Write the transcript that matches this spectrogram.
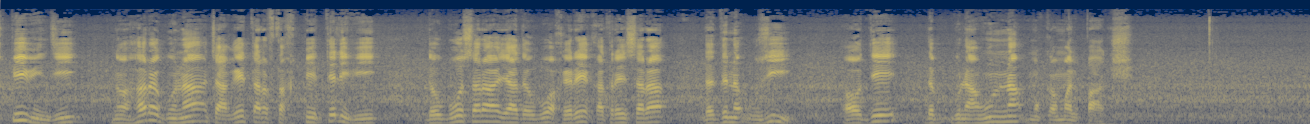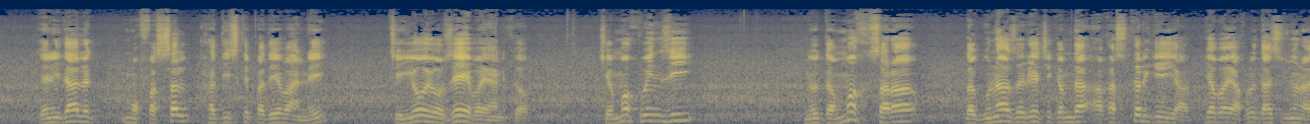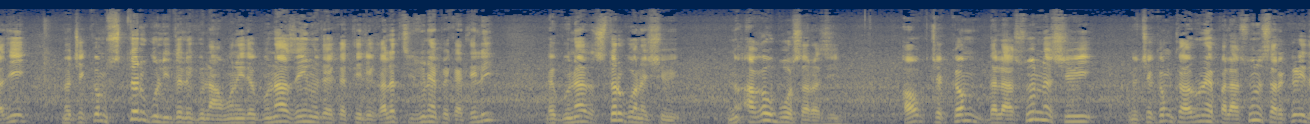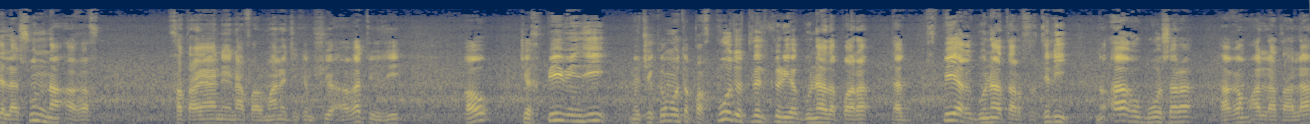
خپې وينځي نو هره ګونه چې هغې طرف ته خپې تلې وي د اوبو سره يا د اوبو اخرې قطرې سره د ده نه وځي او دی د ګناهونو نه مکمل پاک شي يعني دا لږ مفصل حديث ته په دې باندې چې يو يو ځای بيان کو چې مخ وينځي نو د مخ سره د ګناه ذریعہ چې کوم دا هغه سترګې یا جبه یا خوله داسې زونه دي نو چې کوم سترګو لیدل ګناهونه دي ګناه زینو ته کتلی غلط سيزونه په کتلی د ګناه سترګو نه شوي نو هغه بو سره زی او چې کوم د لاسون نه شوي نو چې کوم کارونه په لاسون سره کړی د لاسون نه هغه خطایان نه فرمانه چې کوم شي هغه ته زی او چې خپې وینځي نو چې کوم ته پخپو د تل کړی ګناه د پاره د خپې هغه ګناه طرف تلی نو هغه بو سره هغه الله تعالی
